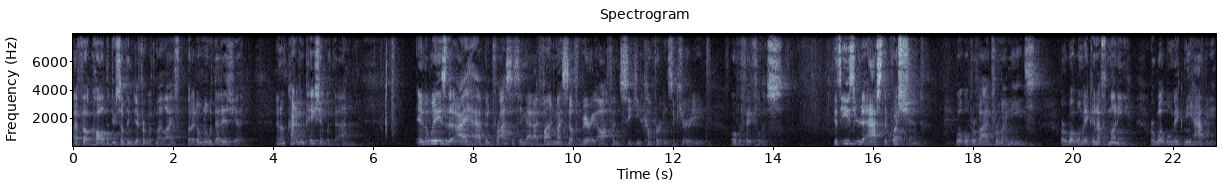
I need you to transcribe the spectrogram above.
I felt called to do something different with my life, but I don't know what that is yet. And I'm kind of impatient with that. In the ways that I have been processing that, I find myself very often seeking comfort and security over faithfulness. It's easier to ask the question, what will provide for my needs? Or what will make enough money? Or what will make me happy?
